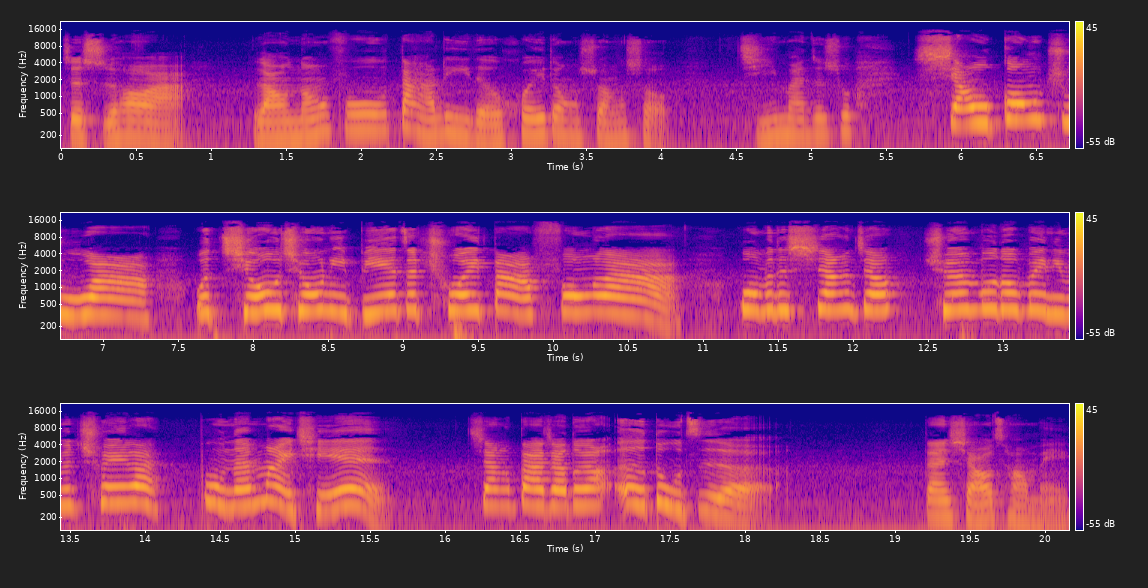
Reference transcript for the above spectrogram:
这时候啊，老农夫大力的挥动双手，急忙着说：“小公主啊，我求求你别再吹大风啦！我们的香蕉全部都被你们吹烂。”不能卖钱，这样大家都要饿肚子了。但小草莓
